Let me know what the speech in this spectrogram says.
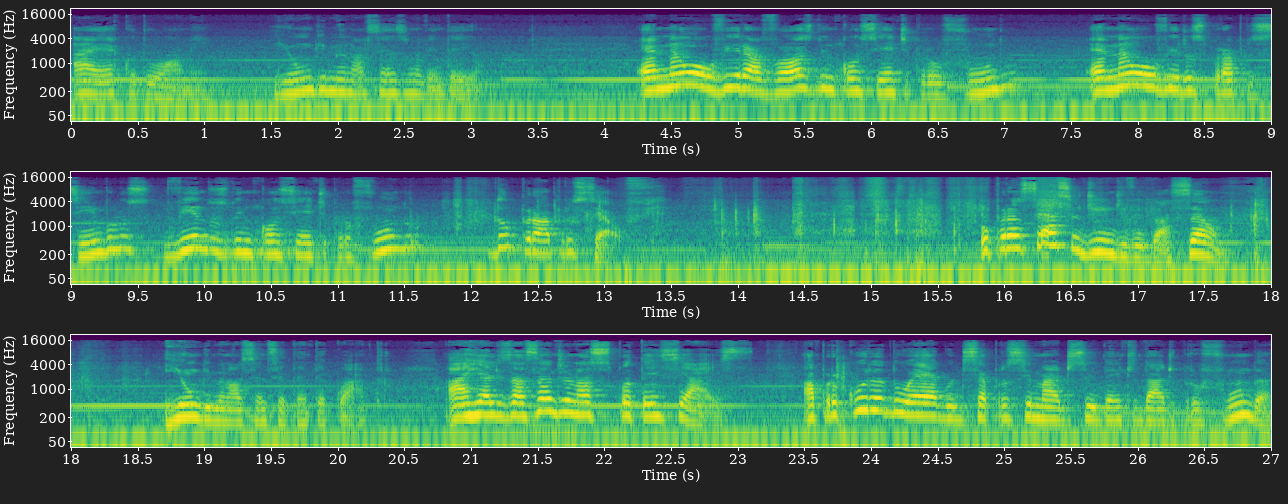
a eco do homem. Jung, 1991. É não ouvir a voz do inconsciente profundo, é não ouvir os próprios símbolos vindos do inconsciente profundo do próprio self. O processo de individuação, Jung, 1974, a realização de nossos potenciais, a procura do ego de se aproximar de sua identidade profunda,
